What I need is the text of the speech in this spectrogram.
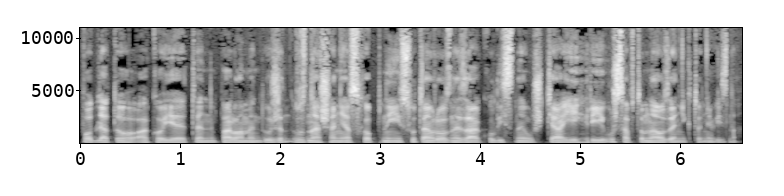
podľa toho, ako je ten parlament uznášania schopný, sú tam rôzne zákulisné už ťahy, hry, už sa v tom naozaj nikto nevyzná.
